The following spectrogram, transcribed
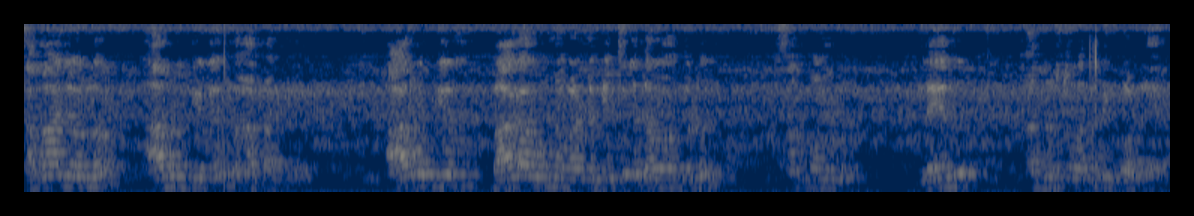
సమాజంలో ఆరోగ్యమే మహాభాగ్యం. ఆరోగ్యం బాగా ఉన్న మించిన ధనవంతుడు సంపన్నుడు లేదు అదృష్టవంతుడు ఇంకోటి లేరు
